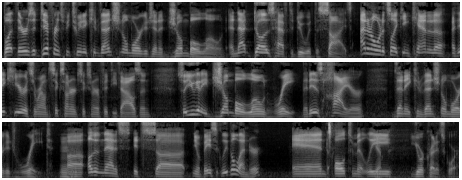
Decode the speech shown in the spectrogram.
But there's a difference between a conventional mortgage and a jumbo loan, and that does have to do with the size. I don't know what it's like in Canada. I think here it's around 600, 650,000. So you get a jumbo loan rate that is higher than a conventional mortgage rate. Uh, other than that, it's it's uh, you know basically the lender and ultimately Yep. your credit score.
